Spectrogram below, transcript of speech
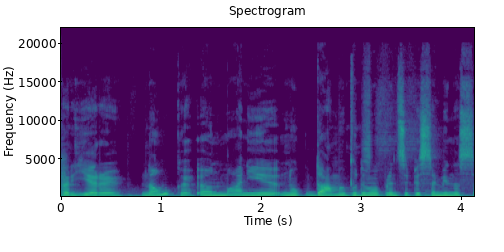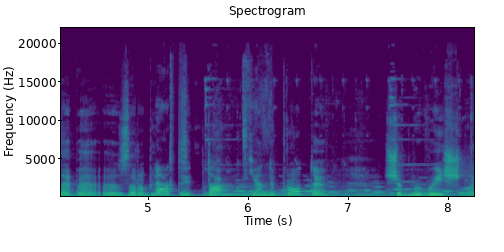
кар'єри науки. Онмані, ну да, ми будемо в принципі самі на себе е, заробляти. Так, я не проти. Щоб ми вийшли,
